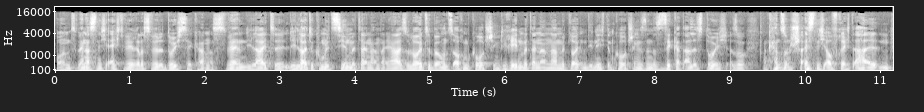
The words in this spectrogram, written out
Und wenn das nicht echt wäre, das würde durchsickern. Das werden die Leute, die Leute kommunizieren miteinander. Ja, also Leute bei uns auch im Coaching, die reden miteinander mit Leuten, die nicht im Coaching sind. Das sickert alles durch. Also man kann so einen Scheiß nicht aufrechterhalten,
